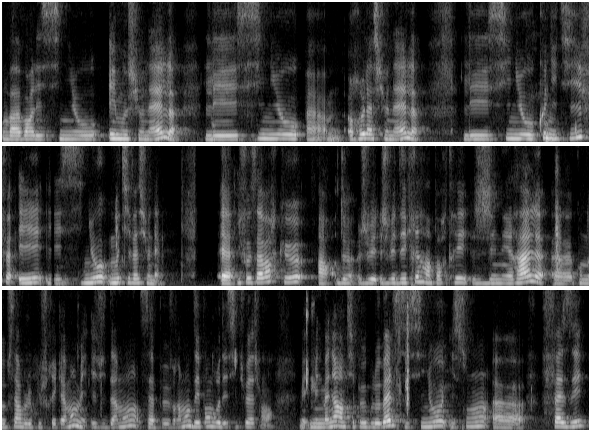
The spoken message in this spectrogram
On va avoir les signaux émotionnels, les signaux relationnels, les signaux cognitifs et les signaux motivationnels. Euh, il faut savoir que, je, vais, décrire un portrait général euh, qu'on observe le plus fréquemment, mais évidemment, ça peut vraiment dépendre des situations. Hein. Mais, de manière un petit peu globale, ces signaux, ils sont euh, phasés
